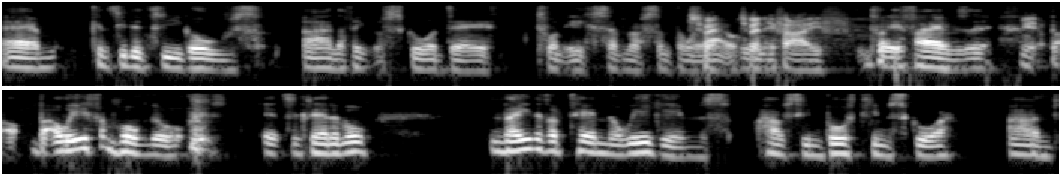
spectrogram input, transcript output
um, conceded three goals, and I think they've scored uh, 27 or something like 20, that. 25. 25, is it? Yeah. But, but away from home, though, it's incredible. Nine of their 10 away games have seen both teams score and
